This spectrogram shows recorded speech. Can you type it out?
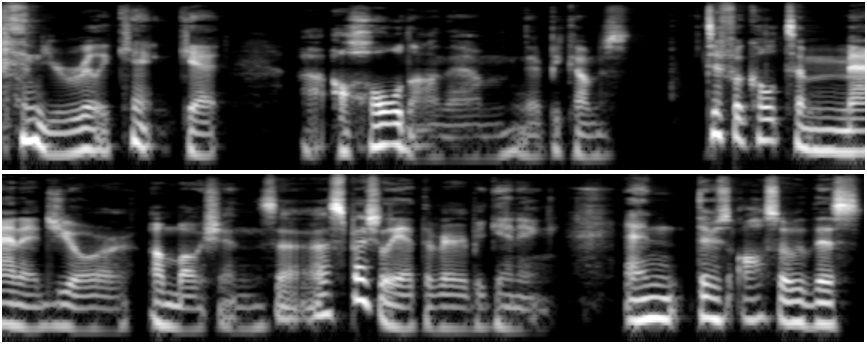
and you really can't get uh, a hold on them. It becomes difficult to manage your emotions, uh, especially at the very beginning. And there's also this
